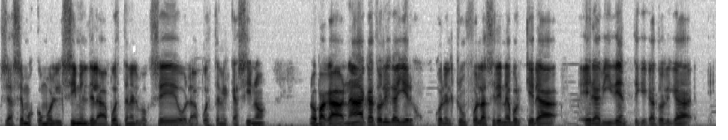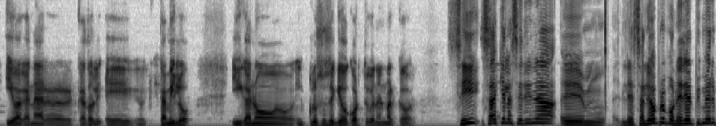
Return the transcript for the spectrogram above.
si hacemos como el símil de la apuesta en el boxeo o la apuesta en el casino, no pagaba nada Católica ayer con el triunfo en La Serena porque era, era evidente que Católica iba a ganar Católica, eh, Camilo y ganó, incluso se quedó corto con el marcador. Sí, sabes que la Serena eh, le salió a proponer el primer,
